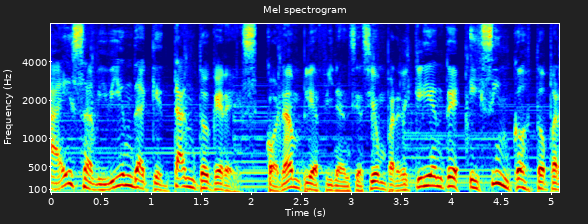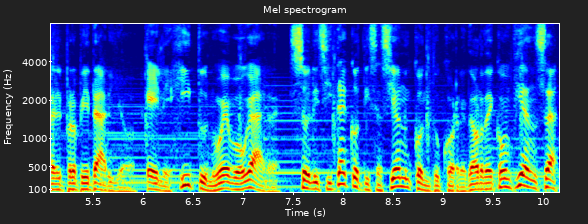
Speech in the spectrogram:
a esa vivienda que tanto querés, con amplia financiación para el cliente y sin costo para el propietario. Elegí tu nuevo hogar, solicita cotización con tu corredor de confianza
